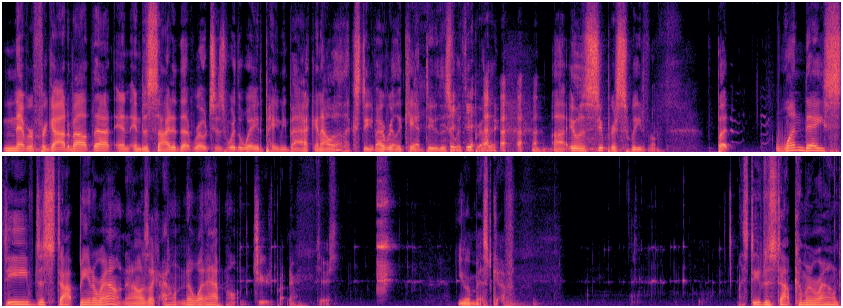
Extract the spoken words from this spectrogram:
never forgot about that and, and decided that roaches were the way to pay me back. And I was like, Steve, I really can't do this with you, brother. Uh, it was super sweet of him. One day, Steve just stopped being around, and I was like, I don't know what happened. Hold on. Cheers, brother. Cheers. You were missed, Kev. Steve just stopped coming around,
